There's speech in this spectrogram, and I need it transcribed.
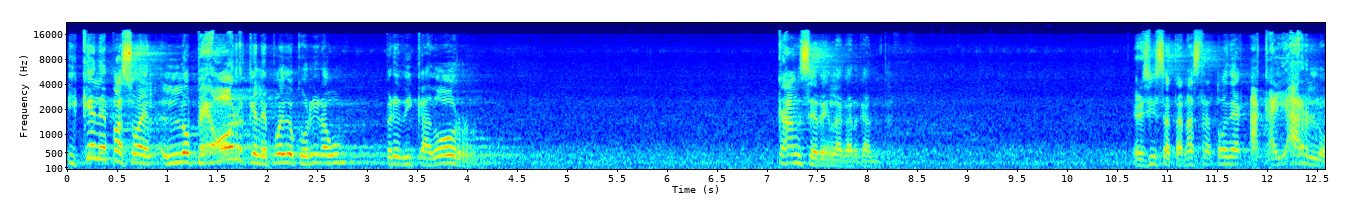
¿Y qué le pasó a él? Lo peor que le puede ocurrir a un predicador. Cáncer en la garganta. Es decir, Satanás trató de acallarlo.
